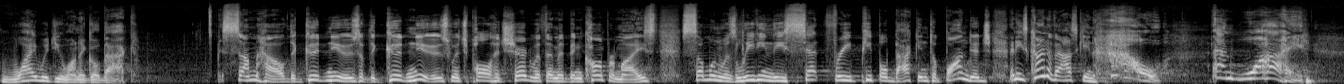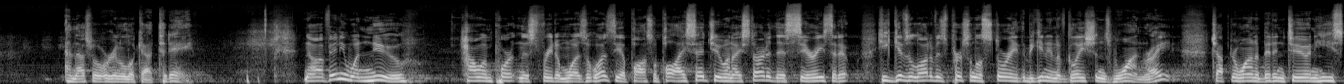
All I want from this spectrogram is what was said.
Why would you want to go back? Somehow, the good news of the good news, which Paul had shared with them, had been compromised. Someone was leading these set free people back into bondage, and he's kind of asking, How and why? And that's what we're going to look at today. Now, if anyone knew how important this freedom was. It was the Apostle Paul. I said to you when I started this series that it, he gives a lot of his personal story at the beginning of Galatians 1, right? Chapter 1, a bit in 2. And he's,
